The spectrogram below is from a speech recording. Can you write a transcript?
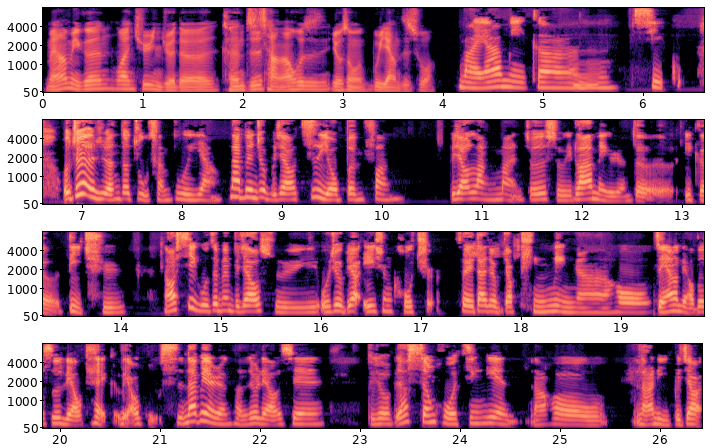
迈阿密跟湾区，你觉得可能职场啊，或者是有什么不一样之处啊？迈阿密跟西谷，我觉得人的组成不一样，那边就比较自由奔放，比较浪漫，就是属于拉美人的一个地区。然后戏谷这边比较属于，我觉得比较 Asian culture，所以大家比较拼命啊，然后怎样聊都是聊 tech、聊股市。那边的人可能就聊一些，比如说比较生活经验，然后哪里比较。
